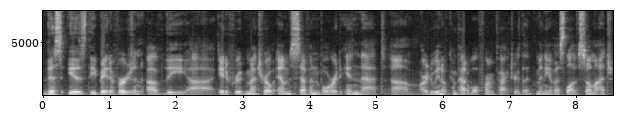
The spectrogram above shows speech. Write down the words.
This is the beta version of the uh, Adafruit Metro M7 board in that um, Arduino compatible form factor that many of us love so much.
